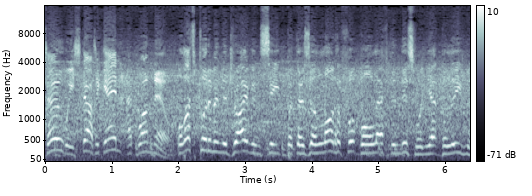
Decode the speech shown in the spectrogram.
So we start again at 1 0. Well, that's put him in the driving seat, but there's a lot of football left in this one yet, believe me.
